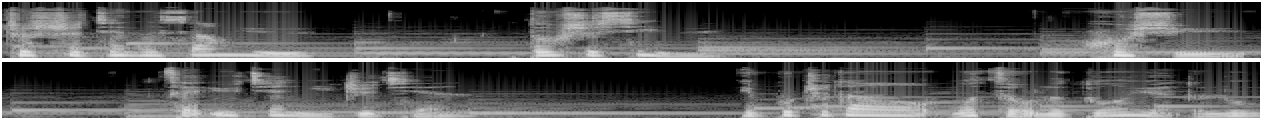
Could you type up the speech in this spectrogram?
这世间的相遇都是幸运。或许在遇见你之前，也不知道我走了多远的路，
